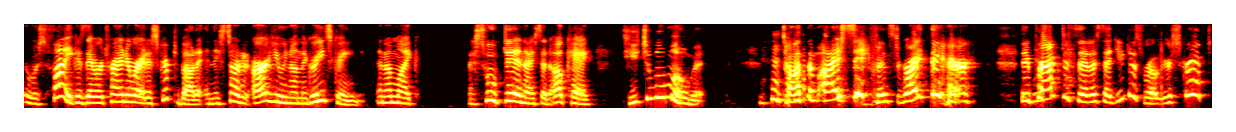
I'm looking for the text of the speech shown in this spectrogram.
it was funny because they were trying to write a script about it and they started arguing on the green screen. And I'm like, I swooped in. I said, okay, teachable moment. Taught them I statements right there. They practiced it. I said, you just wrote your script.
